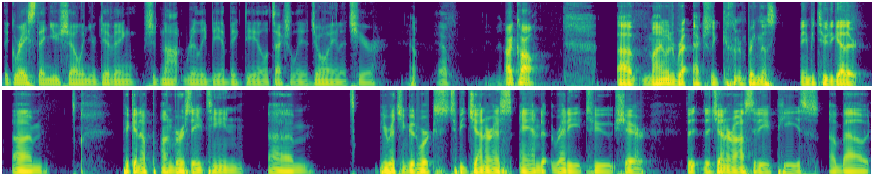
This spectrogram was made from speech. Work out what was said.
the grace then you show in your giving should not really be a big deal. It's actually a joy and a cheer. Yeah. All right, Carl. Uh, mine would re- actually kind of bring those maybe two together. Um, picking up on verse 18, um, be rich in good works, to be generous and ready to share. The, the generosity piece about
